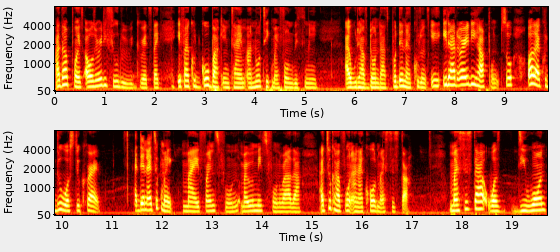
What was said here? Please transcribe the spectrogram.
At that point, I was already filled with regrets. Like, if I could go back in time and not take my phone with me, I would have done that. But then I couldn't. It, it had already happened. So all I could do was to cry. And then I took my my friend's phone, my roommate's phone rather. I took her phone and I called my sister. My sister was the one,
